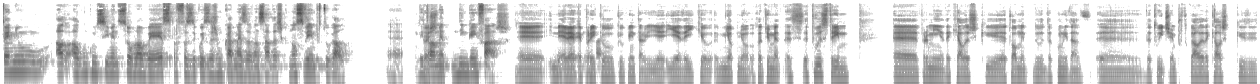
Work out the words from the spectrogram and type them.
tenho al- algum conhecimento sobre OBS para fazer coisas um bocado mais avançadas que não se vê em Portugal. Uh, literalmente ninguém faz. É, é, é por aí que eu, que eu queria entrar. E é, e é daí que eu, a minha opinião relativamente. A, a tua stream, uh, para mim, é daquelas que atualmente do, da comunidade uh, da Twitch em Portugal, é daquelas que.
